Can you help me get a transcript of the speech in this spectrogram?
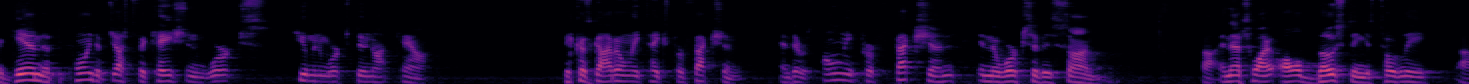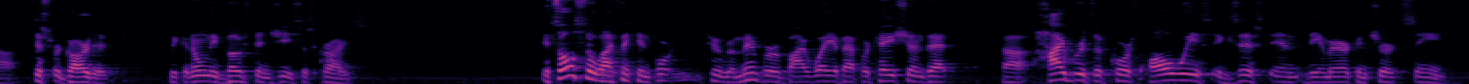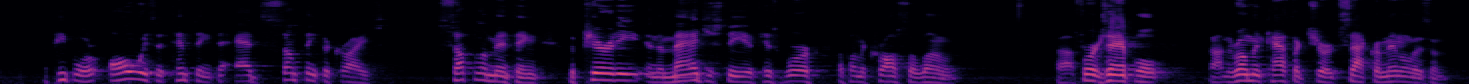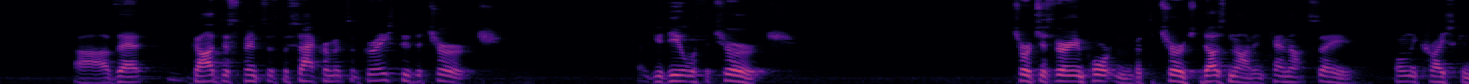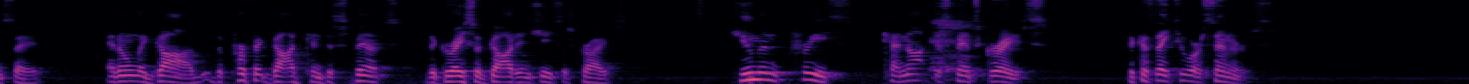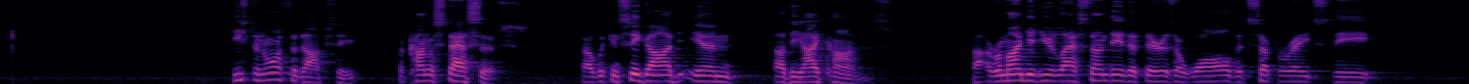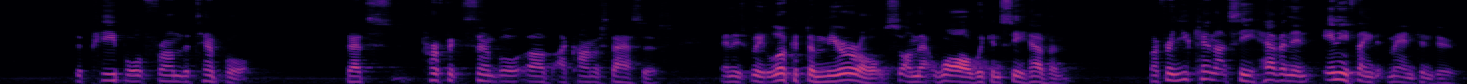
Again, at the point of justification, works, human works do not count. Because God only takes perfection, and there is only perfection in the works of His Son. Uh, and that's why all boasting is totally uh, disregarded. We can only boast in Jesus Christ. It's also, I think, important to remember by way of application that Uh, hybrids, of course, always exist in the American church scene. People are always attempting to add something to Christ, supplementing the purity and the majesty of his work upon the cross alone. Uh, for example, uh, in the Roman Catholic Church, sacramentalism, uh, that God dispenses the sacraments of grace through the church. You deal with the church. Church is very important, but the church does not and cannot save. Only Christ can save. And only God, the perfect God, can dispense the grace of God in Jesus Christ. Human priests cannot dispense grace because they too are sinners. Eastern Orthodoxy, iconostasis. Uh, we can see God in uh, the icons. Uh, I reminded you last Sunday that there is a wall that separates the, the people from the temple. That's perfect symbol of iconostasis. And as we look at the murals on that wall, we can see heaven. My friend, you cannot see heaven in anything that man can do.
